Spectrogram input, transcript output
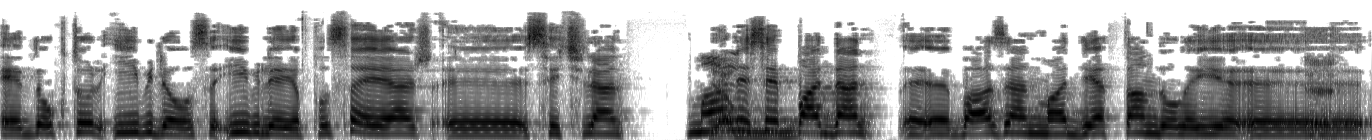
E, doktor iyi bile olsa, iyi bile yapılsa eğer e, seçilen maalesef bu- bazen e, bazen maddiyattan dolayı e, Evet.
